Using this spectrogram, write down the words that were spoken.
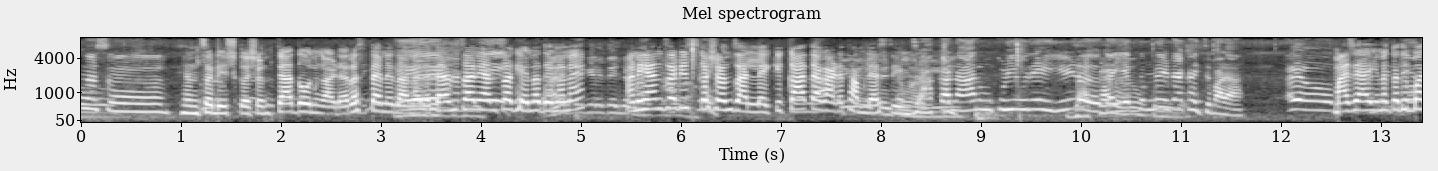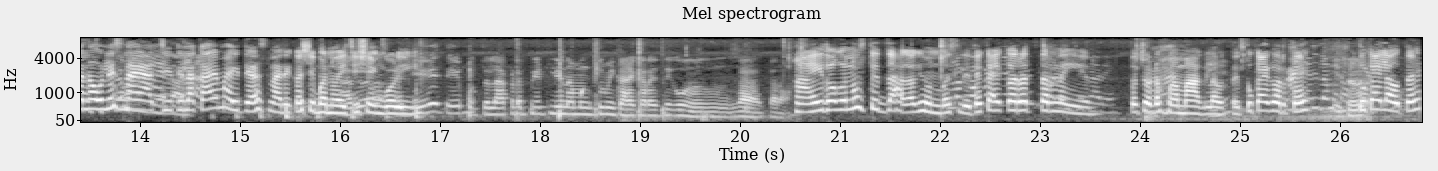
नसल ह्यांचं डिस्कशन त्या दोन गाड्या रस्त्याने जाणार आहे त्यांचं आणि यांचं घेणं देणं नाही आणि ह्यांचं डिस्कशन चाललंय की का त्या गाड्या थांबल्या असतील? झाका नान उकळी येऊ दे येड काय एकदम नाही टाकायचं बाळा. माझ्या आईनं कधी बनवलीच नाही आजी. तिला काय माहिती असणार आहे कशी बनवायची शेंगोळी? ते ते फक्त लाकडं पेटली ना मग तुम्ही काय करायचं ते गो- गा- करा. हा ही दोघं नुसतीच जागा घेऊन बसली. ते काय करत तर नाहीये तो छोटा मामा आग लावतोय. तू काय करतोय? तू काय लावतोय?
